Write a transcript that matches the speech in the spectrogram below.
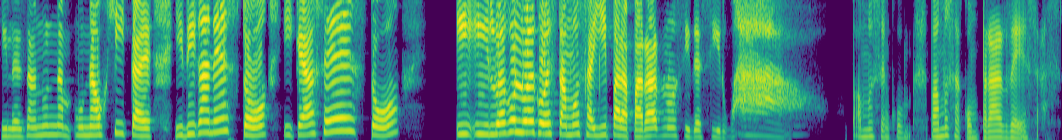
y les dan una, hojita eh, y digan esto y que hace esto y, luego, luego estamos allí para pararnos y decir, wow, vamos, vamos a comprar de esas.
